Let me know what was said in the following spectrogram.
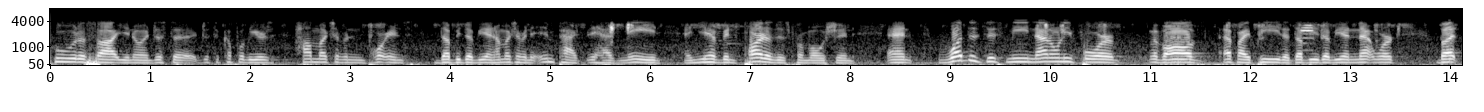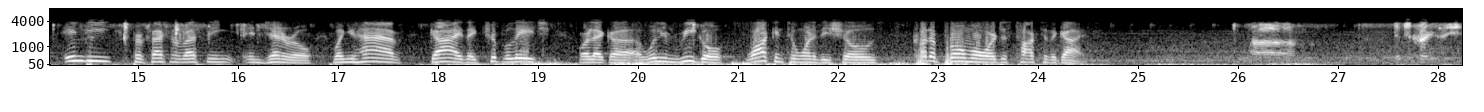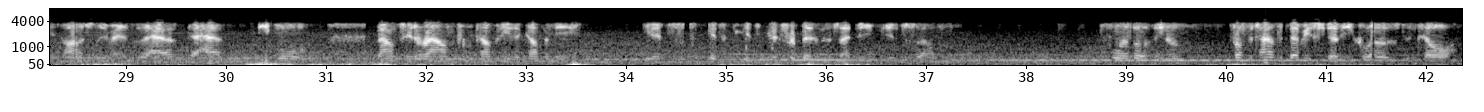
Who would have thought, you know, in just a just a couple of years, how much of an importance WWE and how much of an impact it has made, and you have been part of this promotion. And what does this mean not only for Evolve, FIP, the WWN network, but indie professional wrestling in general? When you have guys like Triple H or like a, a William Regal walk into one of these shows, cut a promo, or just talk to the guys. Um, it's crazy, honestly, man. To have to have people bouncing around from company to company, it's it's it's good for business. I think it's um, for the you know from the time that WCW closed until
